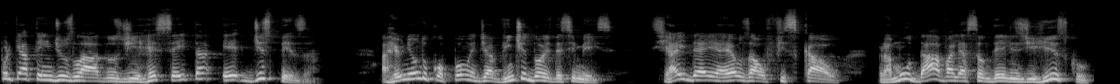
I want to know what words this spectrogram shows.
porque atende os lados de receita e despesa. A reunião do Copom é dia 22 desse mês se a ideia é usar o fiscal para mudar a avaliação deles de risco,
